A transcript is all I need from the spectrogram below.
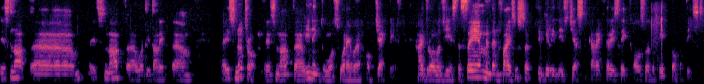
it's not um, it's not uh, what you call it? Um, it's neutral. It's not uh, leaning towards whatever objective. Hydrology is the same, and then fire susceptibility is just characteristic. Also the peat properties.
